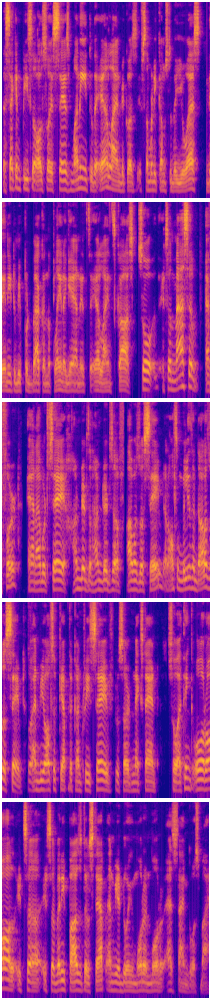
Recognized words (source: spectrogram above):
The second piece also is saves money to the airline because if somebody comes to the US, they need to be put back on the plane again. It's the airline's cost. So it's a massive effort. And I would say hundreds and hundreds of hours were saved and also millions of dollars were saved. So, and we also kept the country safe to a certain extent. So I think overall it's a it's a very positive step and we are doing more and more as time goes by.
